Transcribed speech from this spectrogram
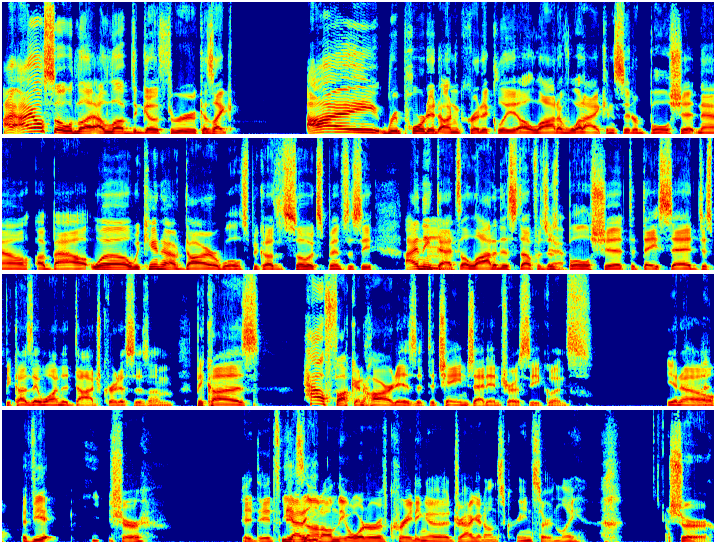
I, I also would I love to go through because like I reported uncritically a lot of what I consider bullshit now about, well, we can't have dire wolves because it's so expensive. See, I think Hmm. that's a lot of this stuff was just Yeah. bullshit that they said just because they wanted to dodge criticism. Because how fucking hard is it to change that intro sequence? You know, if you Sure. It, it's it's gotta- not on the order of creating a dragon on screen, certainly. Sure.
